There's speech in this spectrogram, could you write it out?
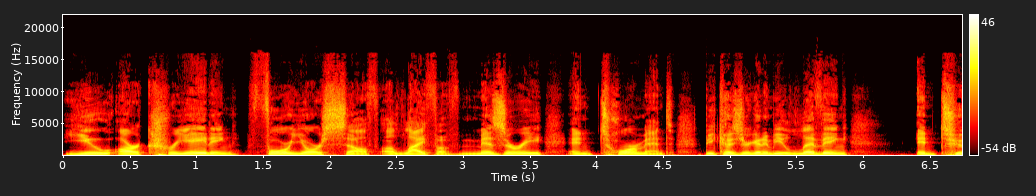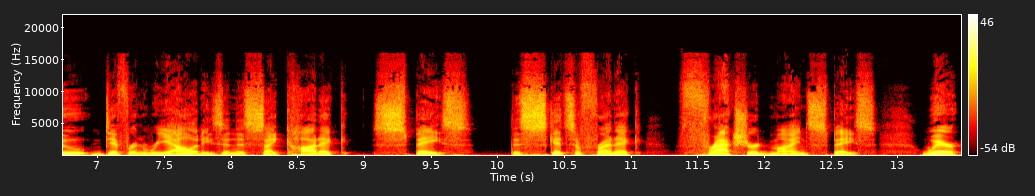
you are creating for yourself a life of misery and torment because you're going to be living in two different realities in this psychotic space, this schizophrenic, fractured mind space, where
